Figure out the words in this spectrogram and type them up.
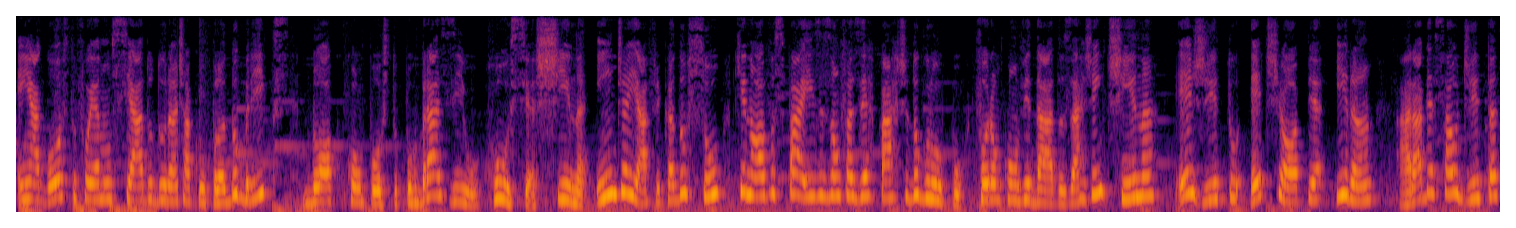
Em agosto, foi anunciado durante a cúpula do BRICS, bloco composto por Brasil, Rússia, China, Índia e África do Sul, que novos países vão fazer parte do grupo. Foram convidados Argentina, Egito, Etiópia, Irã, Arábia Saudita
